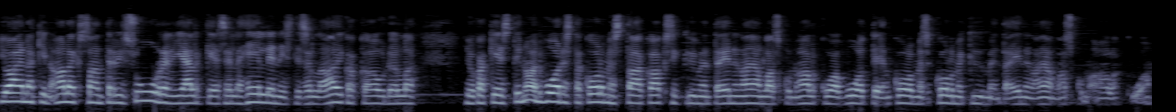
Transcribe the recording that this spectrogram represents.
jo ainakin Aleksanteri Suuren jälkeisellä hellenistisellä aikakaudella, joka kesti noin vuodesta 320 ennen ajanlaskun alkua vuoteen 330 ennen ajanlaskun alkua.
